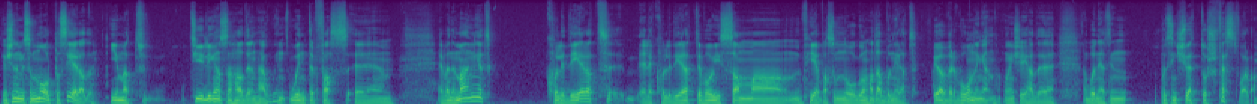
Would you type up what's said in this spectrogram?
jag kände mig så malplacerad i och med att tydligen så hade den här Win- eh, evenemanget kolliderat, eller kolliderat, det var ju i samma veva som någon hade abonnerat övervåningen och en tjej hade abonnerat in på sin 21-årsfest var det va?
